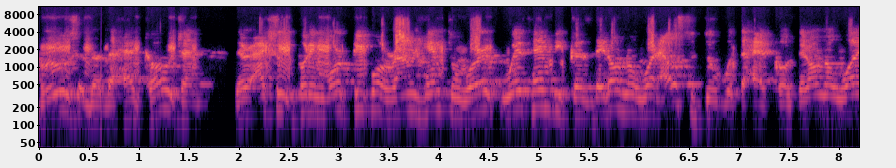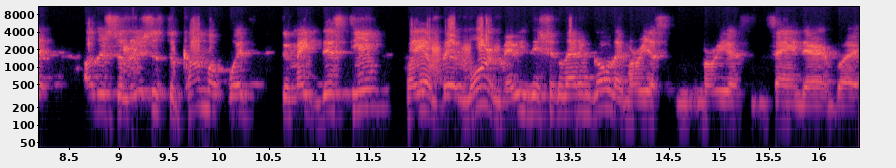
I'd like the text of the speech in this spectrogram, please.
Bruce, the, the head coach, and they're actually putting more people around him to work with him because they don't know what else to do with the head coach. They don't know what other solutions to come up with to make this team play a bit more. Maybe they should let him go, like Maria Maria's saying there. But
